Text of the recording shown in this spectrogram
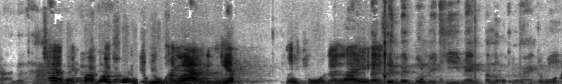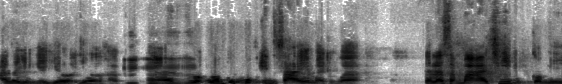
ะคนละทางใช่แล้วบางคนจะอยู่ข้างล่างอย่างเงียบไม่พูดอะไรแต่ขึ้นไปบนเวทีแม่งตลกที่ไหนก็มีอะไรอย่างเงี้ยเยอะเยอะครับอืมอืเอ่ออืมรวมรวมถึงมุก inside หมายถึงว่า แต่ละสัมมาอาชีพก็มี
